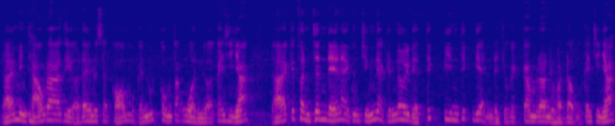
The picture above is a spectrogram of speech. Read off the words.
Đấy, mình tháo ra thì ở đây nó sẽ có một cái nút công tắc nguồn nữa các anh chị nhá. Đấy, cái phần chân đế này cũng chính là cái nơi để tích pin, tích điện để cho cái camera này hoạt động các anh chị nhá.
